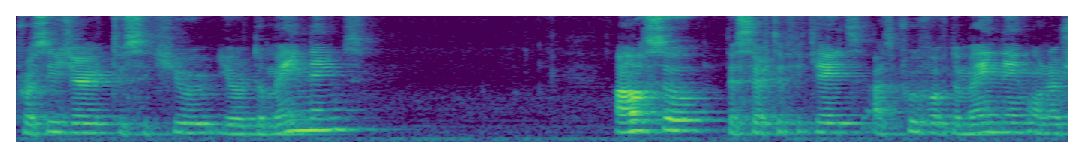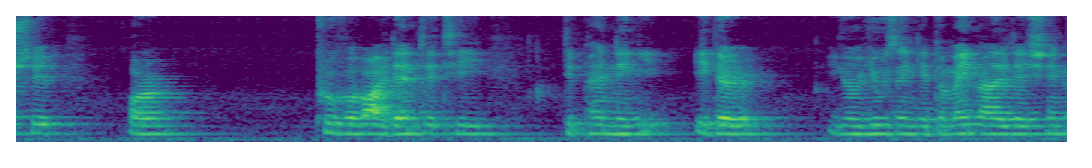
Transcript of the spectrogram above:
procedure to secure your domain names. Also, the certificates as proof of domain name ownership or proof of identity, depending either you're using a domain validation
